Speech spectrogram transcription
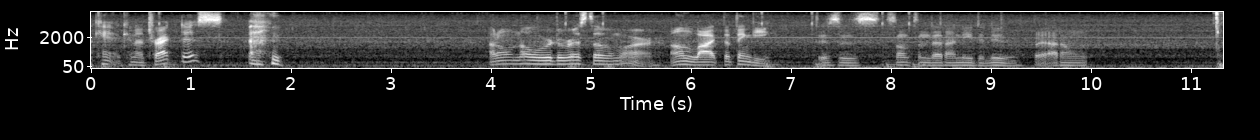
I can't. Can I track this? I don't know where the rest of them are. Unlock the thingy. This is something that I need to do, but I don't. I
